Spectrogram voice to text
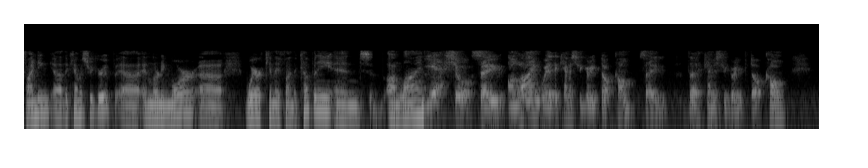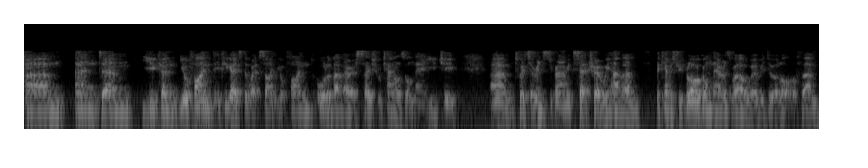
finding uh, the chemistry group uh, and learning more, uh, where can they find the company and online? Yeah, sure. So online we're thechemistrygroup.com. So thechemistrygroup.com. Um, and um, you can you'll find if you go to the website you'll find all of our various social channels on there YouTube um, Twitter Instagram etc we have um, the chemistry blog on there as well where we do a lot of um,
